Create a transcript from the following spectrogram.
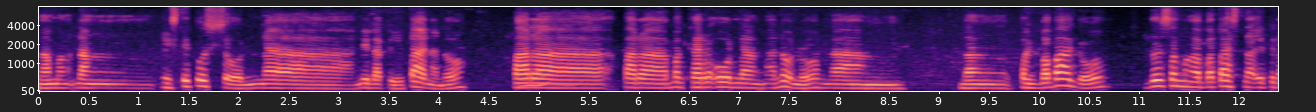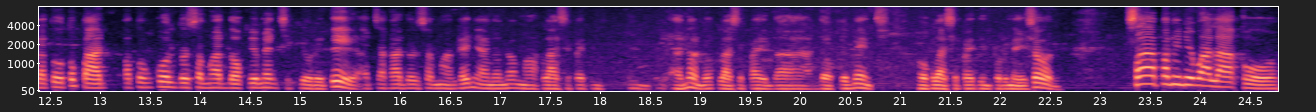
ng, ng institusyon na nilapitan ano para para magkaroon ng ano no ng ng pagbabago doon sa mga batas na ipinatutupad patungkol doon sa mga document security at saka doon sa mga ganyan ano mga classified ano no classified ah, documents o classified information. Sa paniniwala ko,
